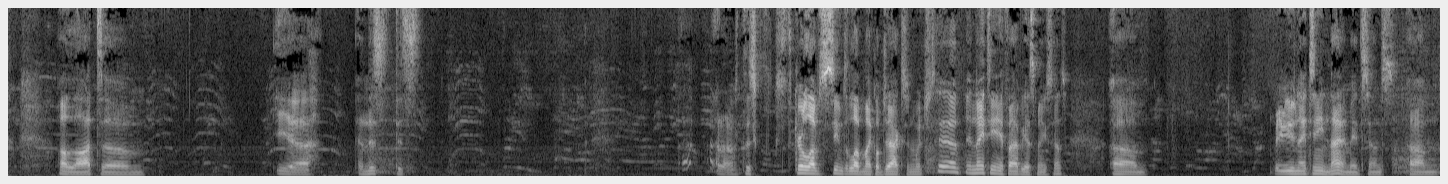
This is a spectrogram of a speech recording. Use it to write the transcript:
a lot. Um, yeah, and this this I don't know. This girl loves seems to love Michael Jackson, which yeah, in 1985 I guess makes sense. Um, maybe in 1989 it made sense. Um,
